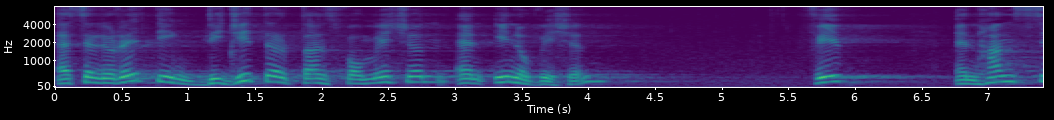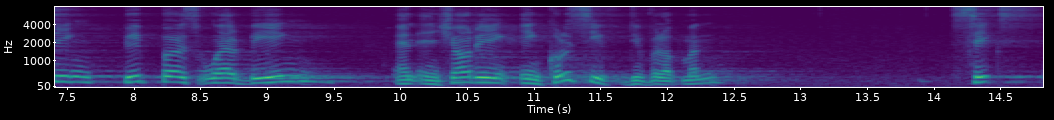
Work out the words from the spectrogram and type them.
accelerating digital transformation and innovation. Fifth, enhancing people's well-being and ensuring inclusive development. Six,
